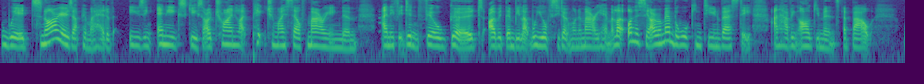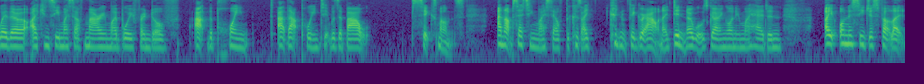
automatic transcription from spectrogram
weird scenarios up in my head of using any excuse. I would try and like picture myself marrying them. And if it didn't feel good, I would then be like, well, you obviously don't want to marry him. And like, honestly, I remember walking to university and having arguments about whether I can see myself marrying my boyfriend of at the point at that point it was about 6 months and upsetting myself because I couldn't figure it out and I didn't know what was going on in my head and I honestly just felt like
